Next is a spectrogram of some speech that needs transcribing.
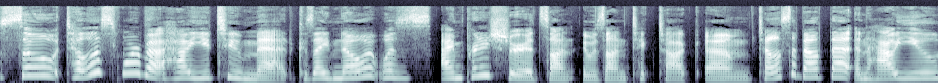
so tell us more about how you two met because i know it was i'm pretty sure it's on it was on tiktok um tell us about that and how you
